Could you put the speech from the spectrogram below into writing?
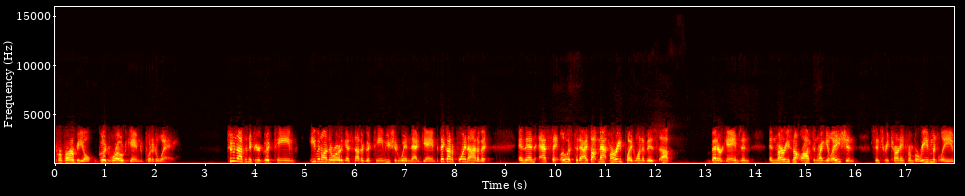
proverbial good road game to put it away. Two nothing if you're a good team even on the road against another good team, you should win that game. But they got a point out of it. And then at St. Louis today, I thought Matt Murray played one of his uh, better games, and and Murray's not lost in regulation since returning from bereavement leave.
